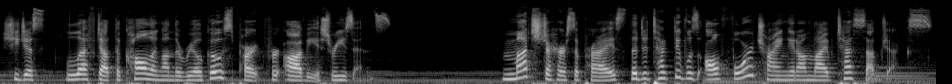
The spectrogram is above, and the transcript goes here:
She just left out the calling on the real ghost part for obvious reasons. Much to her surprise, the detective was all for trying it on live test subjects.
